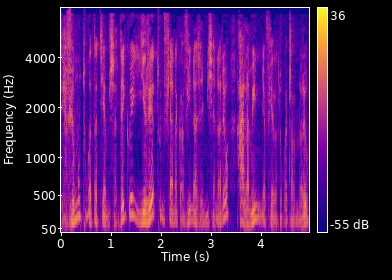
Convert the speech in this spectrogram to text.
dia avy eo moa tonga taty amin'ny sadec hoe ireto ny fianakaviana izay misy anareo alamino ny afera tokantranonareo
